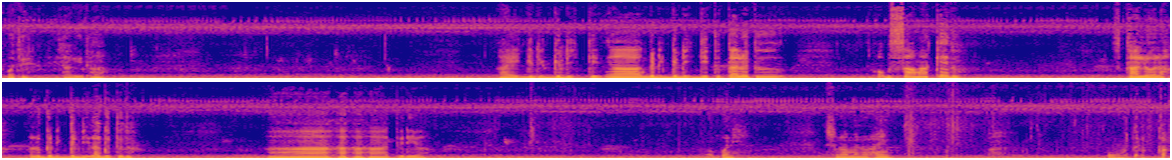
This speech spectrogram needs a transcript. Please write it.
Apa tu? Dia tarik tu. Ha. Hai, gedik-gedik uh, gedik-gedik gitu kalau tu kok besar makan tu. Skala lah. Kalau gedik-gedik lagu tu tu. Ah, ha, ha, ha, tu dia. Apa ni? Bismillahirrahmanirrahim. Oh, tak lekat.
